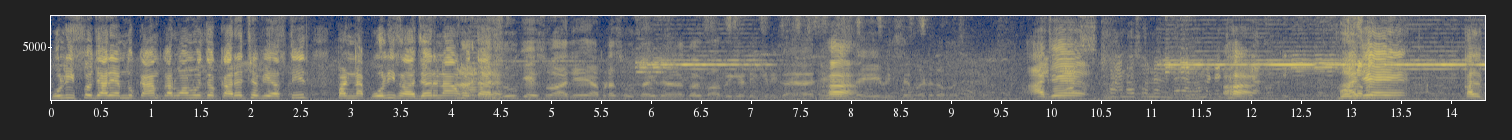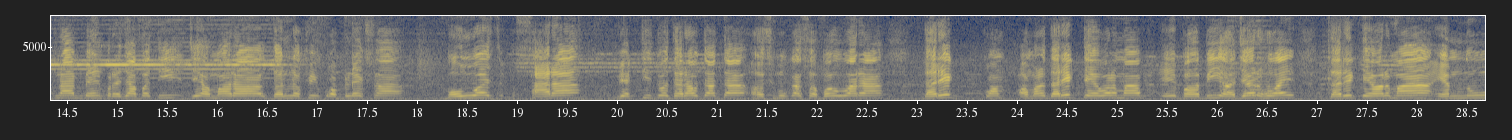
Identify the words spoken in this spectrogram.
પોલીસ તો જ્યારે એમનું કામ કરવાનું હોય તો કરે છે વ્યવસ્થિત પણ ના પોલીસ હાજર ના હોય ત્યારે શું કહેશો? આજે આપણા સોસાયટીના કોઈ ભાભી કે દીકરી ગયા છે હા. એ વિશે માટે તમે આજે હા. આજે કલ્પનાબેન પ્રજાપતિ જે અમારા ધનલક્ષ્મી કોમ્પ્લેક્સના બહુ જ સારા વ્યક્તિત્વ ધરાવતા હતા, હસમુખા સ્વભાવવાળા. દરેક કોમ, અમારા દરેક તહેવારમાં એ ભાભી હાજર હોય, દરેક તહેવારમાં એમનું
